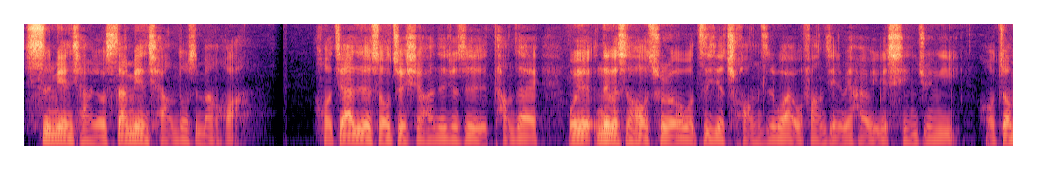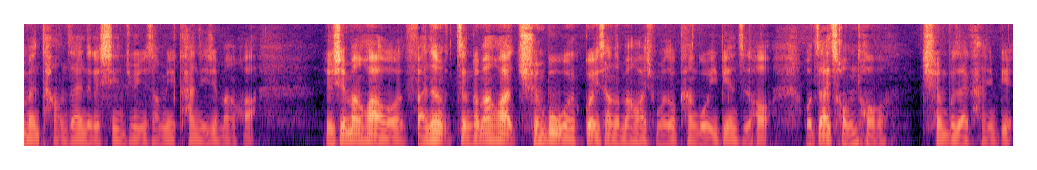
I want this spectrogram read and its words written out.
四面墙有三面墙都是漫画。我假日的时候最喜欢的就是躺在我也那个时候，除了我自己的床之外，我房间里面还有一个行军椅，我专门躺在那个行军椅上面看那些漫画。有些漫画我反正整个漫画全部我柜上的漫画全部都看过一遍之后，我再从头全部再看一遍。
